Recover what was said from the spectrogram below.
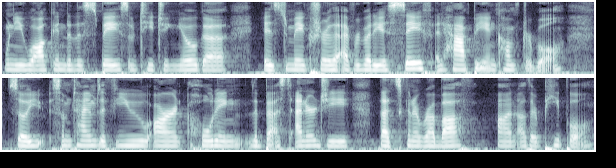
when you walk into the space of teaching yoga is to make sure that everybody is safe and happy and comfortable. So you, sometimes if you aren't holding the best energy, that's going to rub off on other people.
